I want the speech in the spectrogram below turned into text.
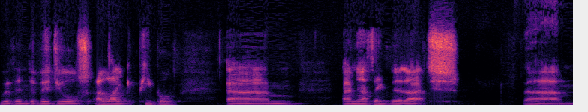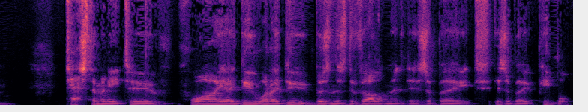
with individuals. I like people, um, and I think that that's um, testimony to why I do what I do. Business development is about is about people,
